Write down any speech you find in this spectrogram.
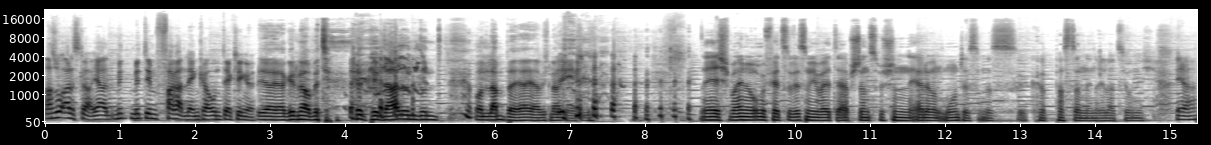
Achso, alles klar. Ja, mit, mit dem Fahrradlenker und der Klinge. Ja, ja, genau, mit Pedal und, und, und Lampe, ja, ja, habe ich nachgerechnet. Nee, ich meine ungefähr zu wissen, wie weit der Abstand zwischen Erde und Mond ist. Und das äh, passt dann in Relation nicht. Ja.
